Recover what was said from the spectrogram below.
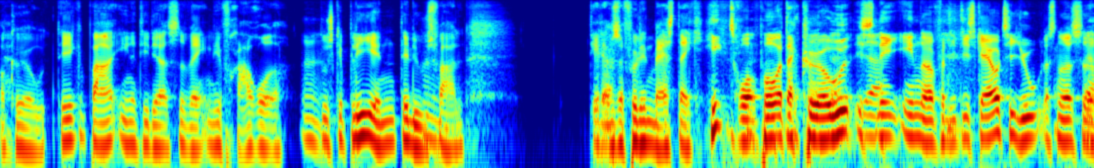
at ja. køre ud. Det er ikke bare en af de der sædvanlige fraråder. Mm. Du skal blive inde, det er livsfarligt. Mm det er der jo selvfølgelig en masse, der ikke helt tror på, at der kører ud i sneen, og fordi de skal jo til jul og sådan noget og sidder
